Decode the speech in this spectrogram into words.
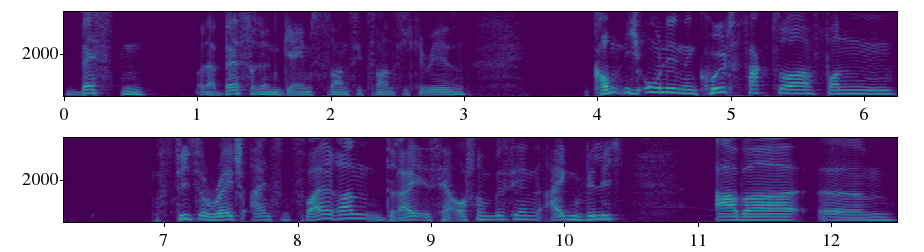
besten oder besseren Games 2020 gewesen. Kommt nicht ohne den Kultfaktor von Streets of Rage 1 und 2 ran. 3 ist ja auch schon ein bisschen eigenwillig, aber ähm,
